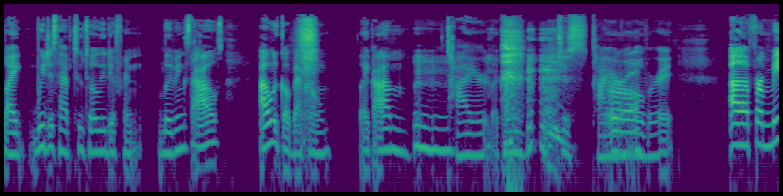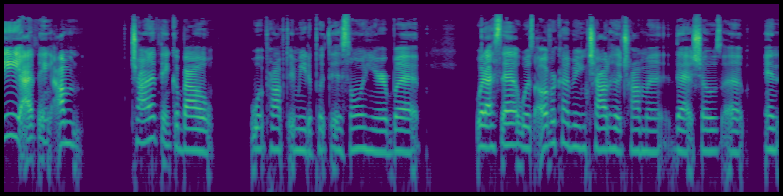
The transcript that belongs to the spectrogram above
like we just have two totally different living styles, I would go back home. Like I'm Mhm. tired. Like I'm just tired Girl. over it. Uh, for me, I think I'm trying to think about what prompted me to put this on here, but what I said was overcoming childhood trauma that shows up and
